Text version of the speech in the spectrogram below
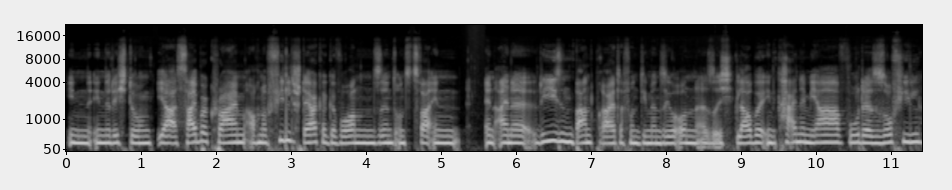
in, in Richtung ja, Cybercrime auch noch viel stärker geworden sind und zwar in in einer riesen Bandbreite von Dimensionen. Also ich glaube, in keinem Jahr wurde so viel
